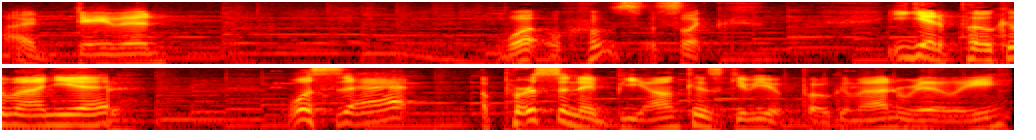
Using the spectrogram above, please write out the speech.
Hi, David. what? What's it's like? You get a Pokemon yet? What's that? A person named Bianca's give you a Pokemon, really?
